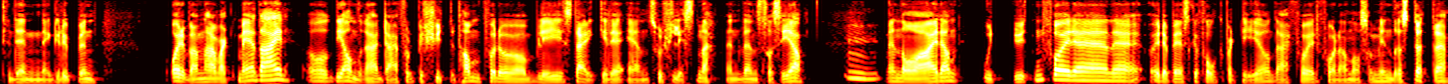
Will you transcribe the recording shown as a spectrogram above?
til den gruppen. Orban har vært med der, og de andre har derfor beskyttet ham for å bli sterkere enn sosialistene, enn venstresida. Mm. Men nå er han utenfor eh, det europeiske folkepartiet, og derfor får han også mindre støtte.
